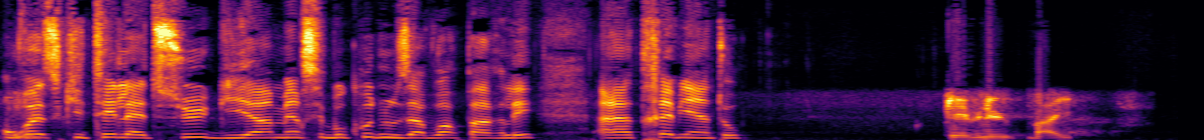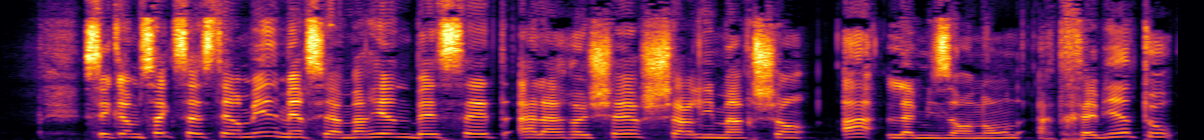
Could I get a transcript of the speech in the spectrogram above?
On va se quitter là-dessus, Guillaume. Merci beaucoup de nous avoir parlé. À très bientôt. Bienvenue. Bye. C'est comme ça que ça se termine. Merci à Marianne Bessette à la recherche, Charlie Marchand à la mise en onde. À très bientôt.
